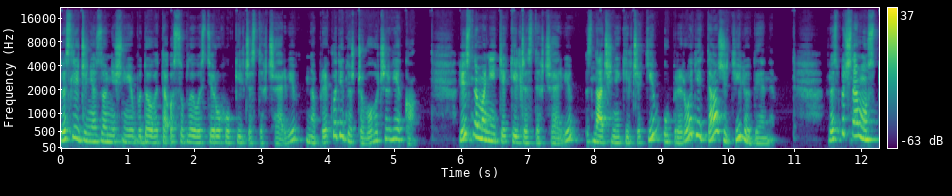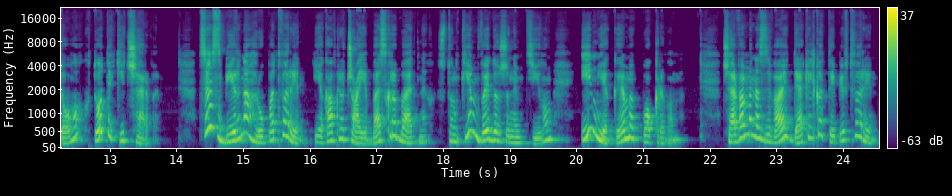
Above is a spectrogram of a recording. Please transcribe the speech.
Дослідження зовнішньої будови та особливості руху кільчастих червів на прикладі дощового черв'яка. Різноманіття кільчастих червів, значення кільчаків у природі та житті людини. Розпочнемо з того, хто такі черви. Це збірна група тварин, яка включає безхребетних, з тонким видовженим тілом і м'якими покривами. Червами називають декілька типів тварин,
